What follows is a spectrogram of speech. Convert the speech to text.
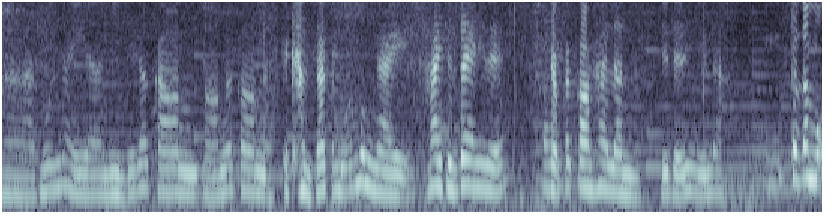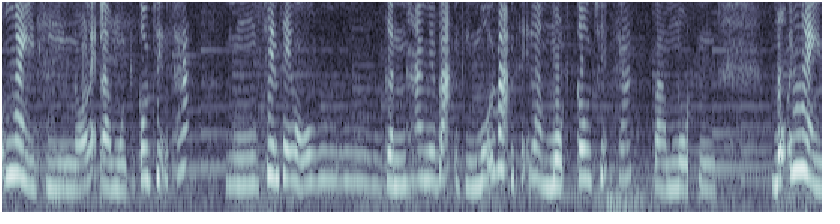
Và mỗi ngày à, nhìn thấy các con đón các con này cái cảm giác mỗi một ngày hai chuyến xe như thế. Gặp các con hai lần như thế thì như thế nào? Thật ra mỗi ngày thì nó lại là một cái câu chuyện khác ừ, trên xe có gần 20 bạn thì mỗi bạn sẽ là một câu chuyện khác và một mỗi ngày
